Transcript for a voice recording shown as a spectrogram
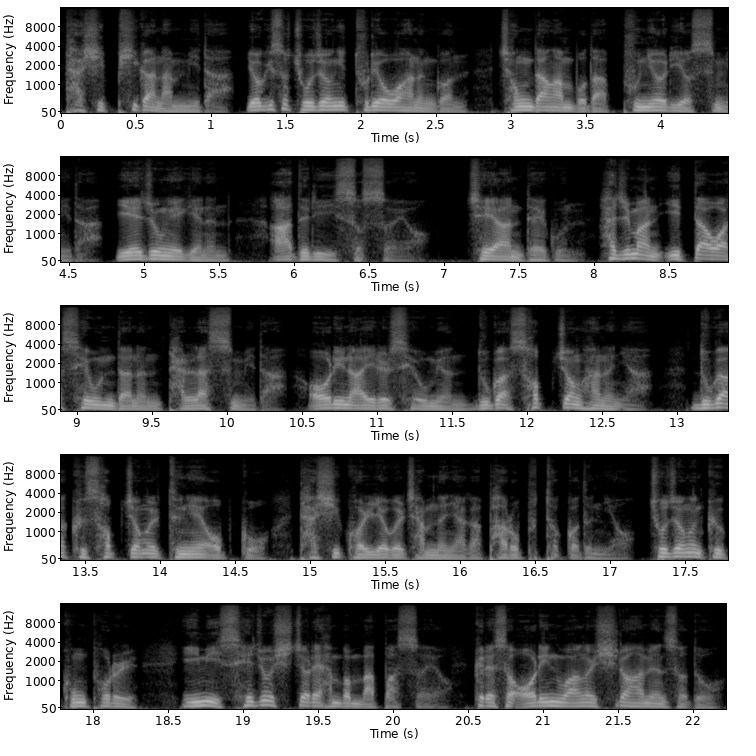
다시 피가 납니다. 여기서 조정이 두려워하는 건 정당함보다 분열이었습니다. 예종에게는 아들이 있었어요. 제한대군. 하지만 이따와 세운다는 달랐습니다. 어린아이를 세우면 누가 섭정하느냐, 누가 그 섭정을 등에 업고 다시 권력을 잡느냐가 바로 붙었거든요. 조정은 그 공포를 이미 세조 시절에 한번 맛봤어요. 그래서 어린 왕을 싫어하면서도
